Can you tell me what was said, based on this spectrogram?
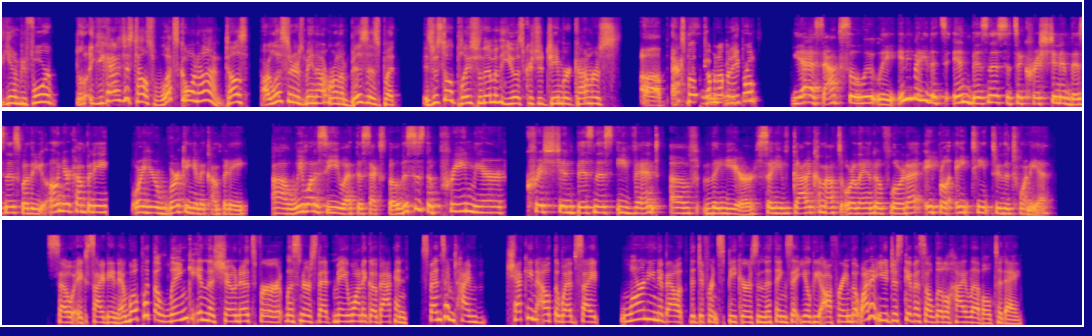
You know, before you got to just tell us what's going on. Tell us, our listeners may not run a business, but is there still a place for them at the U.S. Christian Chamber of Commerce uh, Expo Absolutely. coming up in April? Yes, absolutely. Anybody that's in business, that's a Christian in business, whether you own your company or you're working in a company, uh, we want to see you at this expo. This is the premier Christian business event of the year. So you've got to come out to Orlando, Florida, April 18th through the 20th. So exciting. And we'll put the link in the show notes for listeners that may want to go back and spend some time checking out the website learning about the different speakers and the things that you'll be offering. But why don't you just give us a little high level today?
